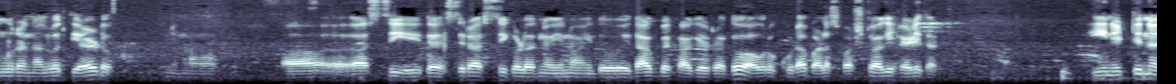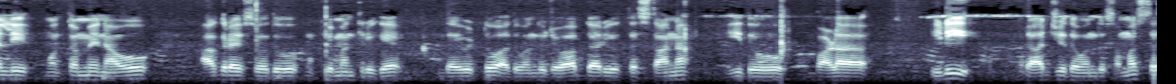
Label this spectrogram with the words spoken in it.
ನೂರ ನಲವತ್ತೆರಡು ಏನು ಆಸ್ತಿ ಇದೆ ಸ್ಥಿರಾಸ್ತಿಗಳನ್ನು ಏನೋ ಇದು ಇದಾಗಬೇಕಾಗಿರೋದು ಅವರು ಕೂಡ ಭಾಳ ಸ್ಪಷ್ಟವಾಗಿ ಹೇಳಿದ್ದಾರೆ. ಈ ನಿಟ್ಟಿನಲ್ಲಿ ಮತ್ತೊಮ್ಮೆ ನಾವು ಆಗ್ರಹಿಸೋದು ಮುಖ್ಯಮಂತ್ರಿಗೆ, ದಯವಿಟ್ಟು ಅದು ಒಂದು ಜವಾಬ್ದಾರಿಯುತ ಸ್ಥಾನ. ಇದು ಭಾಳ ಇಡೀ ರಾಜ್ಯದ ಒಂದು ಸಮಸ್ತ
